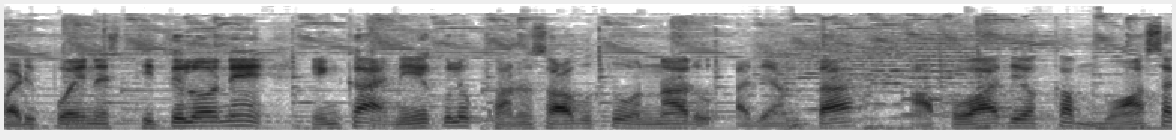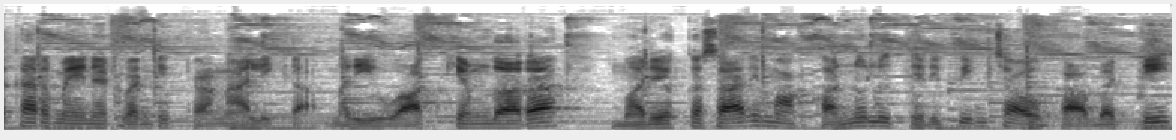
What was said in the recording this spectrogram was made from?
పడిపోయిన స్థితిలోనే ఇంకా అనేకులు కొనసాగుతూ ఉన్నారు. అది అంతా అపవాది యొక్క మోసకరమైనటువంటి ప్రణాళిక. మరి ఈ వాక్యం ద్వారా మరి ఒక్కసారి మా కన్నులు తెరిపించావు కాబట్టి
